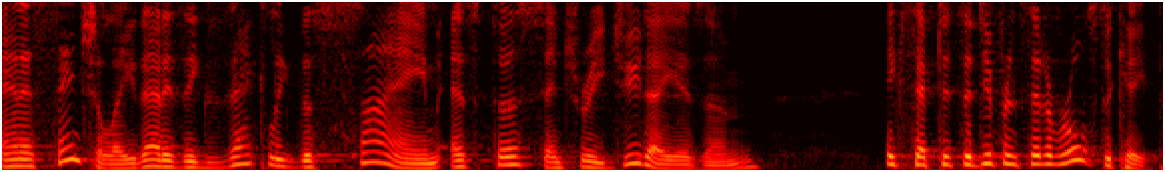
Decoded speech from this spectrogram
And essentially, that is exactly the same as first century Judaism, except it's a different set of rules to keep.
